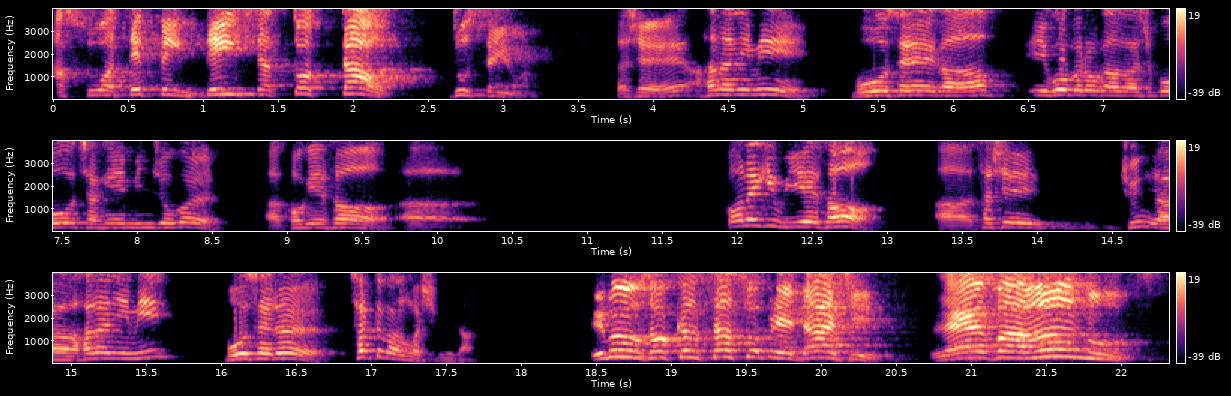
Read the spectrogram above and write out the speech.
a sua dependência total do Senhor. 사실 하나님이 모세가 이고베로 가가지고 자기의 민족을 아, 거기에서 아, 꺼내기 위해서 아, 사실 주, 아, 하나님이 모세를 설득한 것입니다. Irmãos, alcançar sobriedade leva anos,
